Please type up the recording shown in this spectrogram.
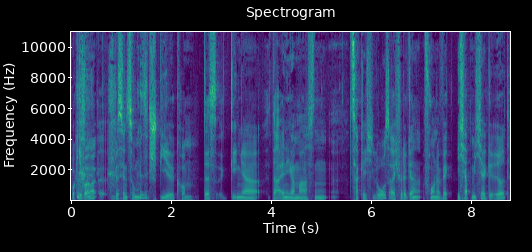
Okay, wollen wir äh, ein bisschen zum Spiel kommen. Das ging ja da einigermaßen äh, zackig los, aber ich würde gerne vorneweg, ich habe mich ja geirrt.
